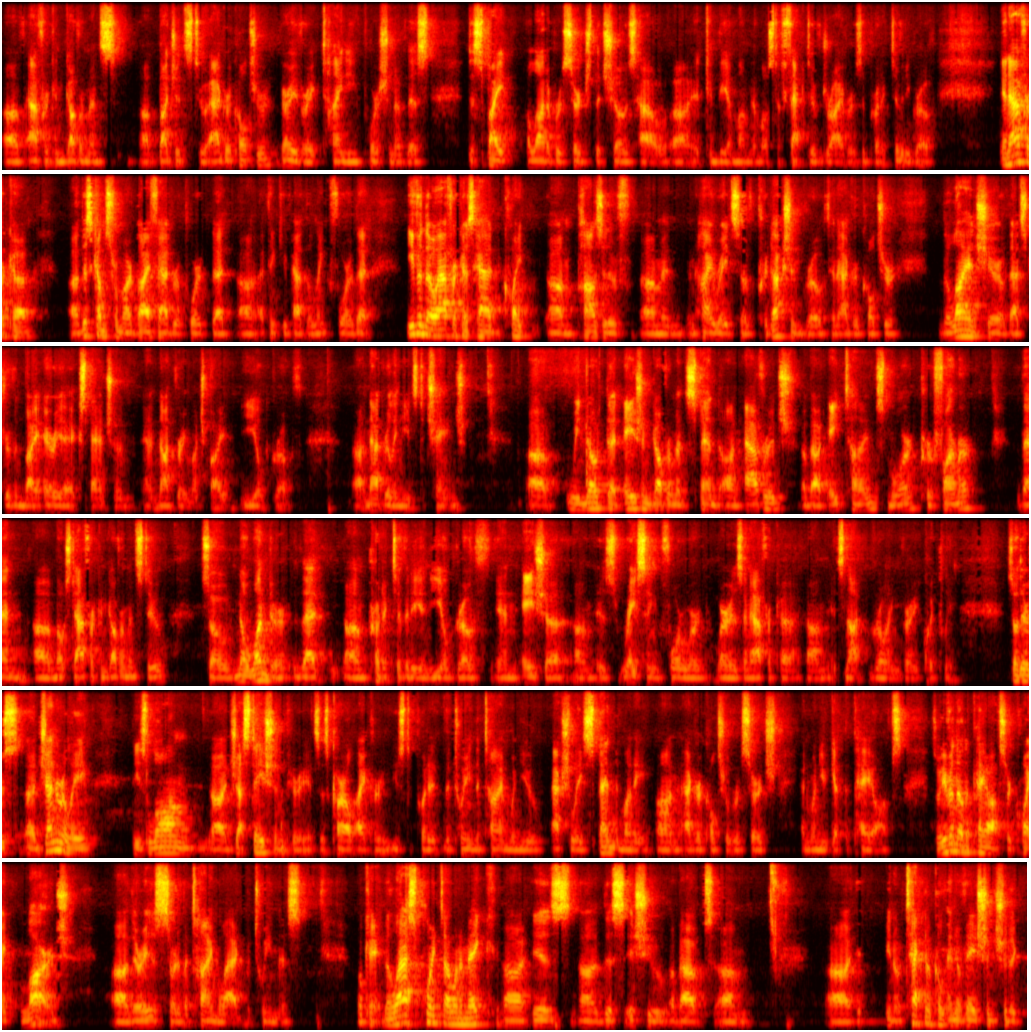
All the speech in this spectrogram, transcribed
of African governments uh, budgets to agriculture, very, very tiny portion of this, despite a lot of research that shows how uh, it can be among the most effective drivers of productivity growth. In Africa, uh, this comes from our BIFAD report that uh, I think you've had the link for, that even though Africa's had quite um, positive, um, and, and high rates of production growth in agriculture, the lion's share of that's driven by area expansion and not very much by yield growth. Uh, and that really needs to change. Uh, we note that Asian governments spend on average about eight times more per farmer than uh, most African governments do. So no wonder that um, productivity and yield growth in Asia um, is racing forward, whereas in Africa, um, it's not growing very quickly. So there's uh, generally these long uh, gestation periods, as Carl Eicher used to put it, between the time when you actually spend money on agricultural research and when you get the payoffs. So even though the payoffs are quite large, uh, there is sort of a time lag between this. Okay, the last point I want to make uh, is uh, this issue about um, uh, you know, technical innovation should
